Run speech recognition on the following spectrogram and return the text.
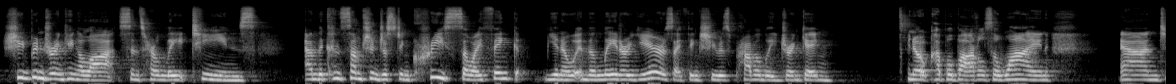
she'd been drinking a lot since her late teens and the consumption just increased. So I think, you know, in the later years, I think she was probably drinking, you know, a couple bottles of wine and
